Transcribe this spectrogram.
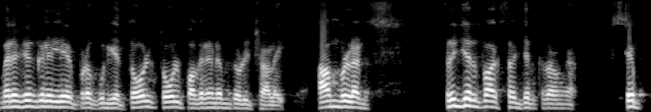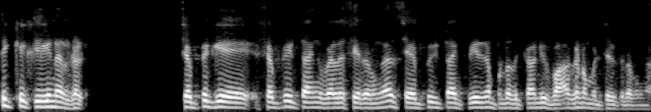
மிருகங்களில் ஏற்படக்கூடிய தோல் தோல் பதினெண்டும் தொழிற்சாலை. ஆம்புலன்ஸ். ஃப்ரிட்ஜர் பாக்ஸ் வச்சிருக்கிறவங்க. செப்டிக் கிளீனர்கள் செப்டிக்கு செப்டிக் டேங்க் வேலை செய்யறவங்க செப்டிக் டேங்க் கிளீன் பண்ணுறதுக்காண்டி வாகனம் வச்சிருக்கிறவங்க.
